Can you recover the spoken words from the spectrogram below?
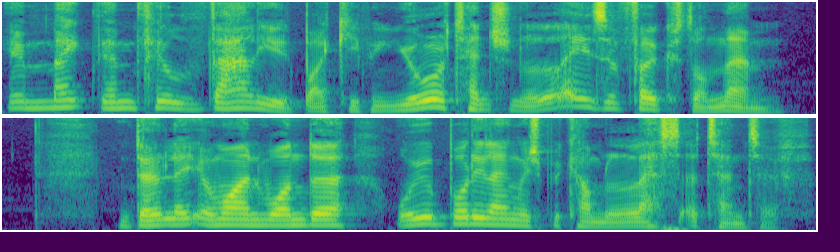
You know, make them feel valued by keeping your attention laser focused on them. Don't let your mind wander or your body language become less attentive.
